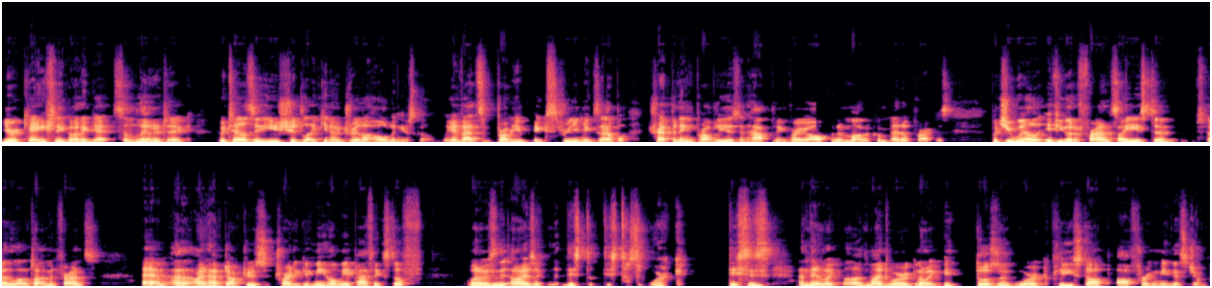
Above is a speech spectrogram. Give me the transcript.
You're occasionally going to get some lunatic who tells you you should like you know drill a hole in your skull. Okay, that's probably extreme example. Trepanning probably isn't happening very often in modicum medical practice, but you will if you go to France. I used to spend a lot of time in France, um, and I'd have doctors try to give me homeopathic stuff when I was in the, and I was like, this this doesn't work. This is, and they're like, oh, it might work, and I'm like, it doesn't work. Please stop offering me this junk.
